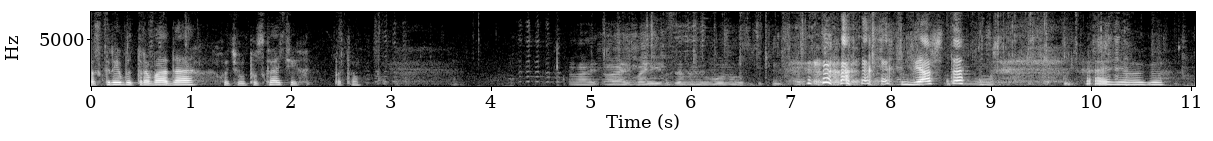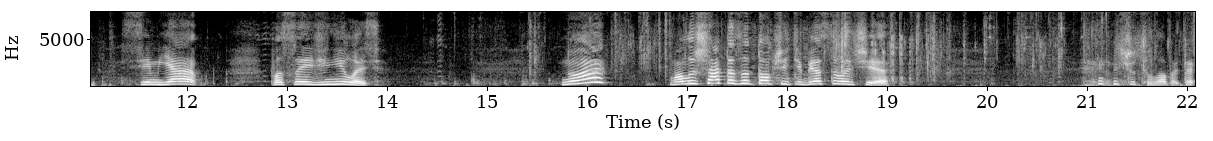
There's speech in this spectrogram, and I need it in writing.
Поскребы трава, да? Хоть выпускать их потом. Ай, ай, боится, блин, в лужу наступить. Бяш-то? Ай, не могу. Семья воссоединилась. Ну а? Малыша-то затопчите, бестолочи. Что ты лапой? Так.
